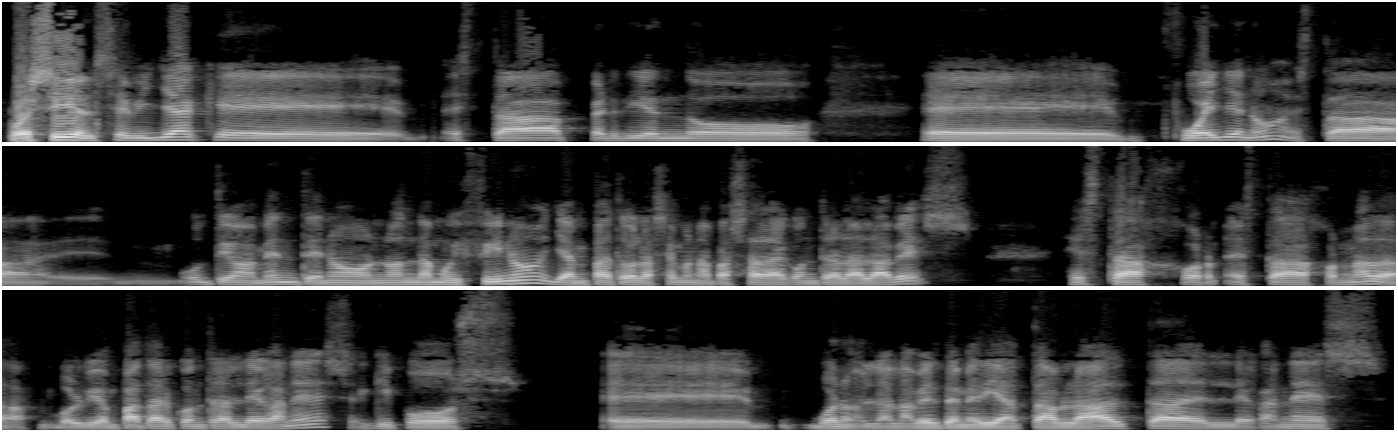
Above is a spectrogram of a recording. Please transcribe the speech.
Pues sí, el Sevilla que está perdiendo eh, Fuelle, ¿no? Está eh, últimamente no, no, anda muy fino, ya empató la semana pasada contra el Alavés. Esta, esta jornada volvió a empatar contra el Leganés, equipos, eh, bueno, el Alavés de media tabla alta, el Leganés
